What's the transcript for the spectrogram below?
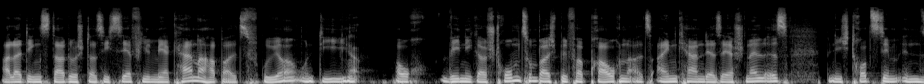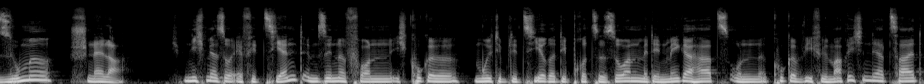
Allerdings dadurch, dass ich sehr viel mehr Kerne habe als früher und die ja. auch weniger Strom zum Beispiel verbrauchen als ein Kern, der sehr schnell ist, bin ich trotzdem in Summe schneller. Nicht mehr so effizient im Sinne von, ich gucke, multipliziere die Prozessoren mit den Megahertz und gucke, wie viel mache ich in der Zeit,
